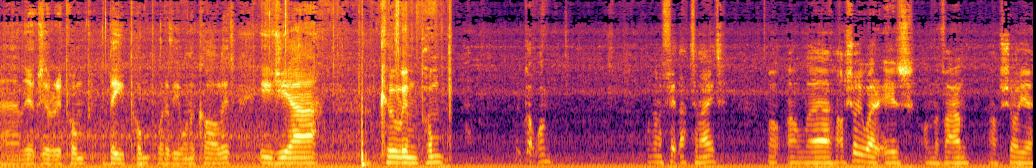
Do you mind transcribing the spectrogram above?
um, the auxiliary pump, B pump, whatever you want to call it, EGR cooling pump. We've got one. We're going to fit that tonight. But I'll uh, I'll show you where it is on the van. I'll show you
